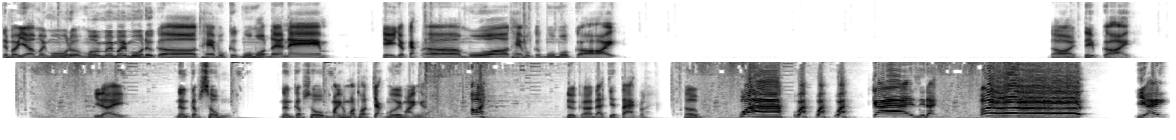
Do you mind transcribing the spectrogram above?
Đến bao giờ mới mua được mới mới mới mua được uh, thẻ vô cực mùa 1 đây anh em. Chỉ cho cách uh, mua thẻ vô cực mùa 1 coi. Rồi, tiếp coi. Gì đây? Nâng cấp súng. Nâng cấp súng, mảnh hồng ma thuật chắc 10 mảnh á. Ôi. Được ờ, uh, đá chết tác rồi. Thơm. Wow, wow, wow, wow. Cái gì đây? Ôi! Gì vậy?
